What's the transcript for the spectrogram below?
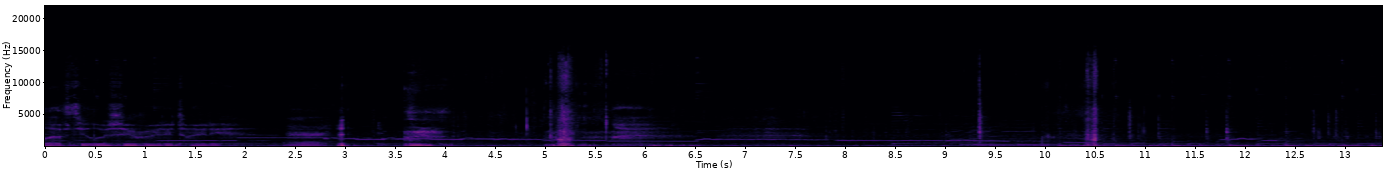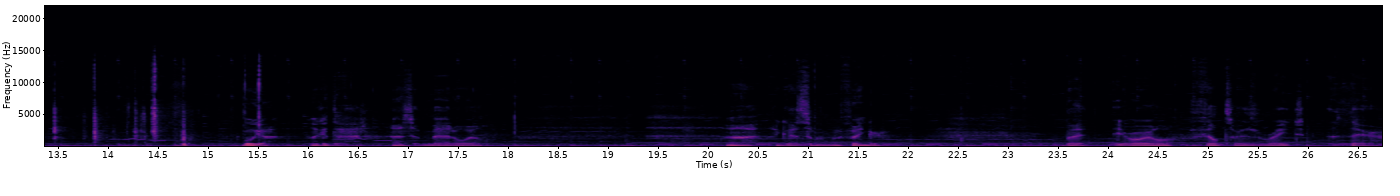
Lefty loosey, righty tighty. Booyah. Look at that. That's some bad oil. Ah, I got some on my finger. But your oil filter is right there.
